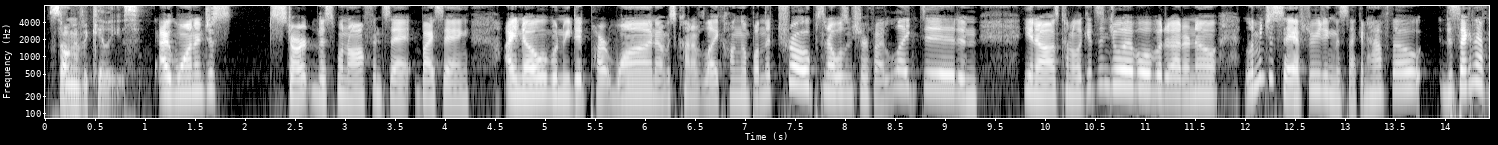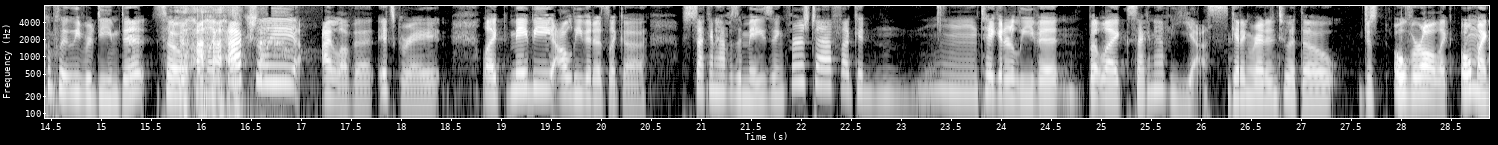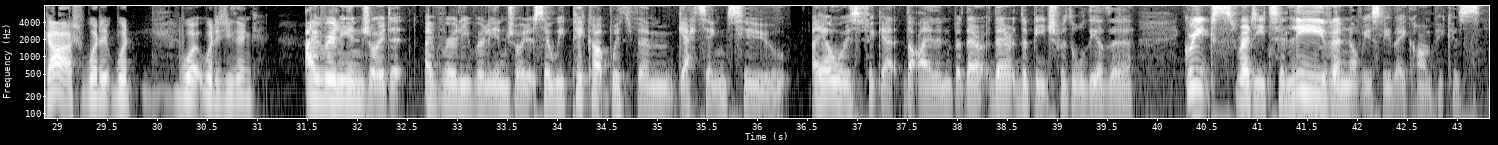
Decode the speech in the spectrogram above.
Song of Achilles. I want to just start this one off and say by saying I know when we did part one, I was kind of like hung up on the tropes and I wasn't sure if I liked it, and you know I was kind of like it's enjoyable, but I don't know. Let me just say, after reading the second half, though, the second half completely redeemed it. So I'm like, actually, I love it. It's great. Like maybe I'll leave it as like a second half is amazing. First half, I could mm, take it or leave it, but like second half, yes. Getting right into it though, just overall, like, oh my gosh, what did what what what did you think? I really enjoyed it. I really, really enjoyed it. So we pick up with them getting to. I always forget the island, but they're they're at the beach with all the other Greeks ready to leave, and obviously they can't because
